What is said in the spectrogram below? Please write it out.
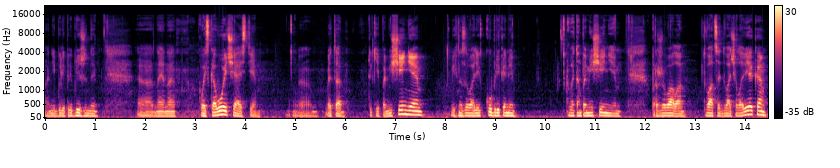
они были приближены, э, наверное, к войсковой части. Э, это такие помещения, их называли кубриками. В этом помещении проживало 22 человека,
